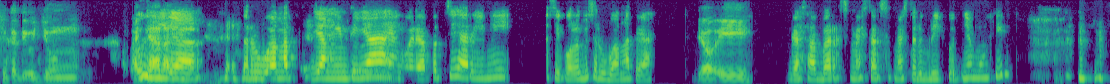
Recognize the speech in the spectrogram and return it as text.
sudah di ujung Oh acara. iya, nih. seru banget. Yang intinya yang gue dapet sih hari ini psikologi seru banget ya. Yoi, Gak sabar semester-semester berikutnya mungkin.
